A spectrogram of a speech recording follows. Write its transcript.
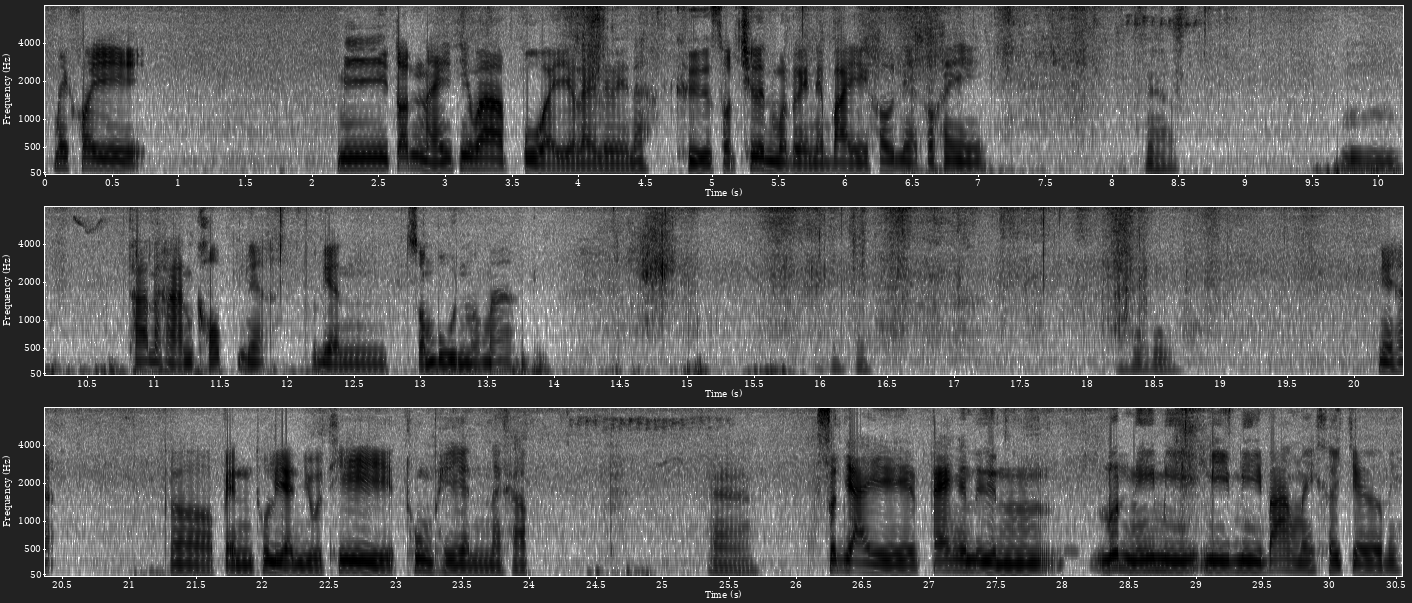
ไม่ค่อย มีต้นไหนที่ว่าป่วยอะไรเลยนะ คือสดชื่นหมดเลยเนี่ยใบเขาเนี่ยก็ให้นะครับอืมทานอาหารครบเนี่ยทุเรียนสมบูรณ์มากๆโอ้โหนี่ฮะ ก็เป็นทุเรียนอยู่ที่ทุ่งเพนนะครับ อ่า ส่วนใหญ่แป้งอื่นๆ รุ่นนี้มีมีมีบ้างไหมเคยเจอไหม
